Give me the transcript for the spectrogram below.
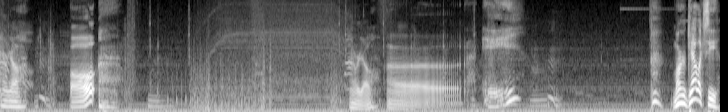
Here we go. Oh. There we go. Uh, eh? Mario Galaxy.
